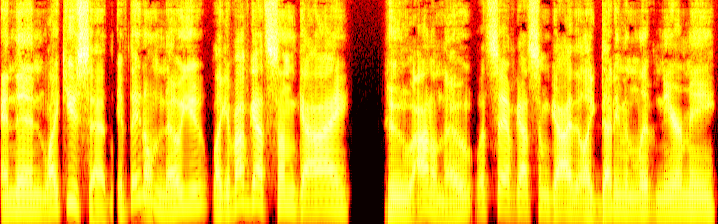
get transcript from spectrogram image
And then, like you said, if they don't know you, like if I've got some guy who, I don't know, let's say I've got some guy that like doesn't even live near me,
